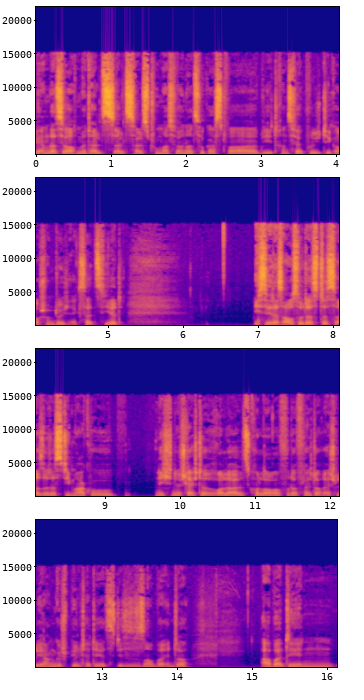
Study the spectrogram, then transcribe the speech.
wir haben das ja auch mit, als, als, als Thomas Hörner zu Gast war, die Transferpolitik auch schon durchexerziert. Ich sehe das auch so, dass das, also dass die Marco nicht eine schlechtere Rolle als Kolarov oder vielleicht auch Ashley Young gespielt hätte jetzt diese Saison bei Inter. Aber den,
